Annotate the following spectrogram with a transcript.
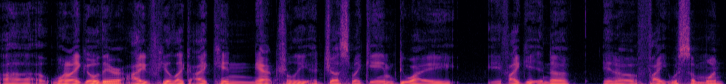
Uh, when I go there, I feel like I can naturally adjust my game. Do I, if I get in a in a fight with someone,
